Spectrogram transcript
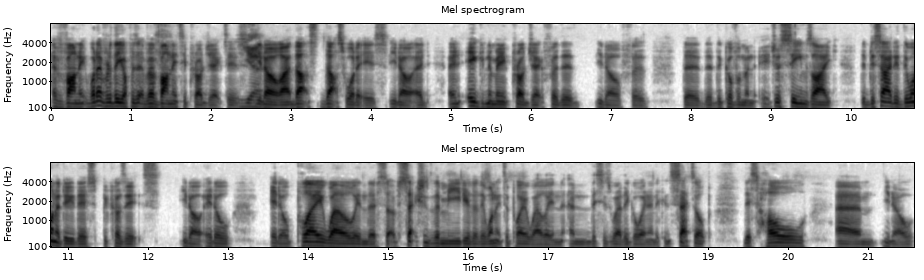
a vanity, whatever the opposite of a vanity project is. Yeah. You know, like that's that's what it is. You know, a, an ignominy project for the you know for the, the the government. It just seems like they've decided they want to do this because it's you know it'll it'll play well in the sort of sections of the media that they want it to play well in, and this is where they go in and they can set up this whole um, you know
